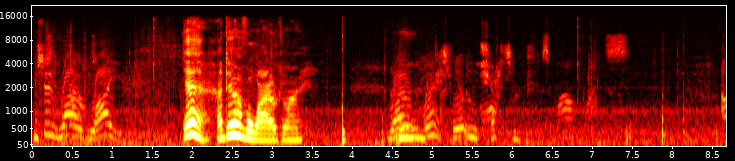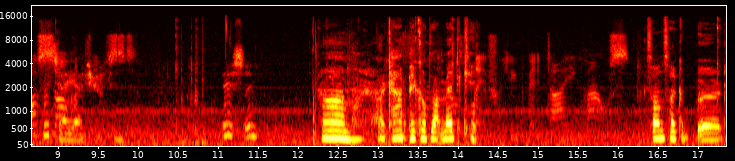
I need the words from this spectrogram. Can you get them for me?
You said wildlife. Yeah, I do have a wildlife. Wild Mm. West, what are you chatting? It's Wild West. I was What are you confused. Yes, Um, I can't pick up that med Like kit. a freaking bit dying mouse. Sounds like a bird.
